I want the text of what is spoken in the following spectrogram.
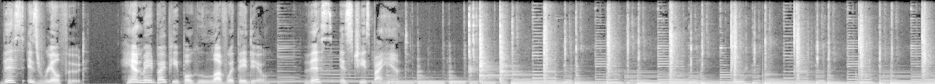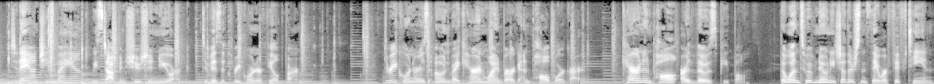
This is real food, handmade by people who love what they do. This is Cheese by Hand. Today on Cheese by Hand, we stop in Shushan, New York to visit Three Corner Field Farm. Three Corner is owned by Karen Weinberg and Paul Borghard. Karen and Paul are those people, the ones who have known each other since they were 15,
